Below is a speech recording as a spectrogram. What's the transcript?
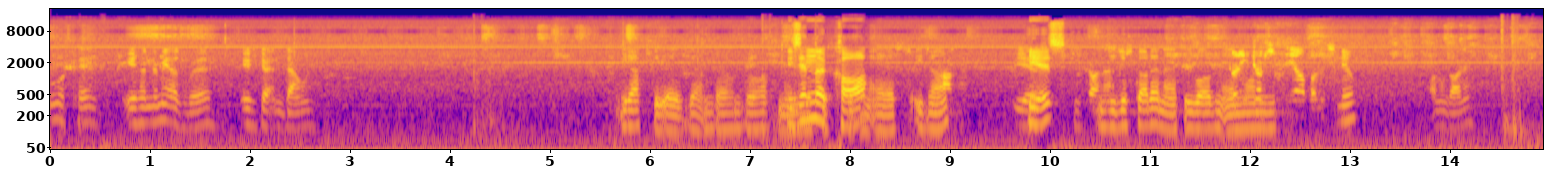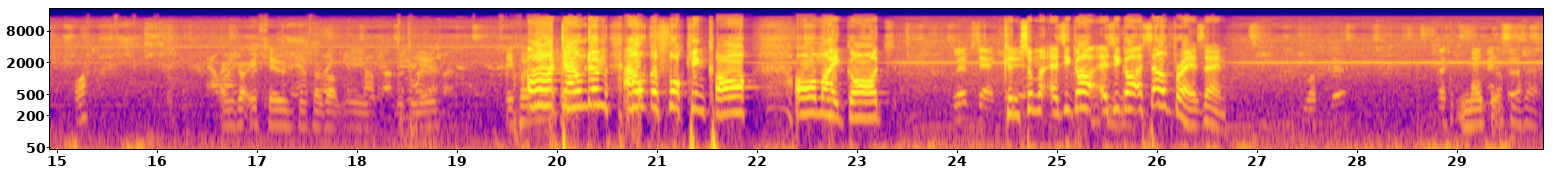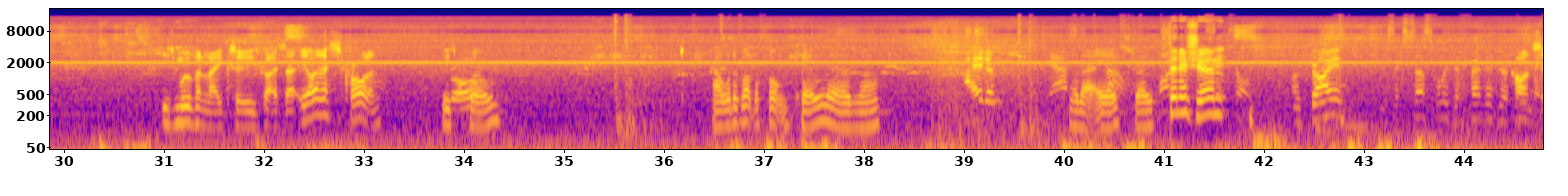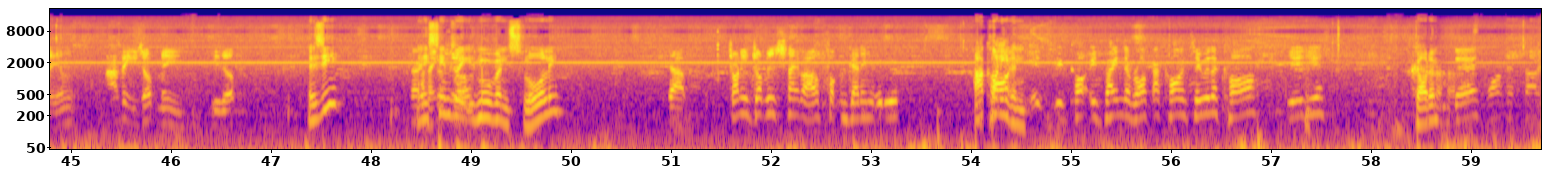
Oh, okay. 800 meters away. He's getting down. He actually is getting down, bro. He's in the car. He's not. He, He is. He's gone He just got in it. He wasn't Johnny in one. Johnson, yeah, but it's new. I haven't got it. What? I haven't got your two, just I got me. me blue. He Oh, it downed him out the fucking car. Oh my god. Can someone? Has he got? Has he got a self raise then? What's there? Let's Make make it- it. He's moving like, so he's got his. Uh, oh, unless he's crawling. He's crawling. I would have got the fucking kill there as well. I hit him. With that ace strike. Finish him. I'm trying. Successfully defended your Can't teammate. see him. I think he's up me. He's up. Is he? I He seems like he's moving slowly. Yeah. Johnny, drop his sniper. I'll fucking get him, idiot. I can't even. He's, he's behind the rock. I can't see with a car. You idiot. Got him.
